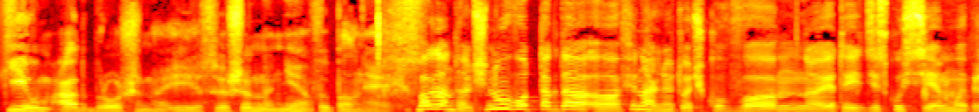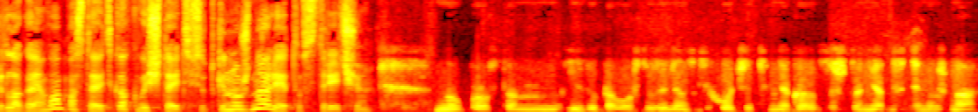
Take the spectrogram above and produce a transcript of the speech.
Киевом отброшено и совершенно не выполняется. Богдан Анатольевич, ну вот тогда э, финальную точку в этой дискуссии мы предлагаем вам поставить. Как вы считаете, все-таки нужна ли эта встреча? Ну, просто из-за того, что Зеленский хочет, мне кажется, что нет, не нужна.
